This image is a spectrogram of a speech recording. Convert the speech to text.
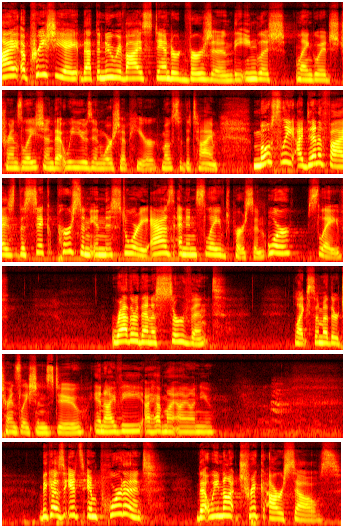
I appreciate that the New Revised Standard Version, the English language translation that we use in worship here most of the time, mostly identifies the sick person in this story as an enslaved person or slave, rather than a servant, like some other translations do. NIV, I have my eye on you. Because it's important that we not trick ourselves,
